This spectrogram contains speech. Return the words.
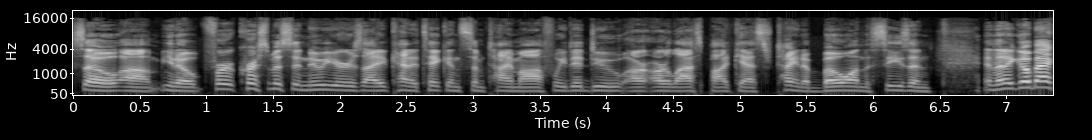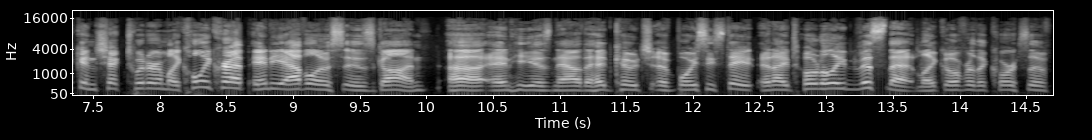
So um, you know for Christmas and New Year's I had kind of taken some time off. We did do our, our last podcast tying a bow on the season, and then I go back and check Twitter. I'm like, holy crap, Andy Avalos is gone, uh, and he is now the head coach of Boise State, and I totally missed that like over the course of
